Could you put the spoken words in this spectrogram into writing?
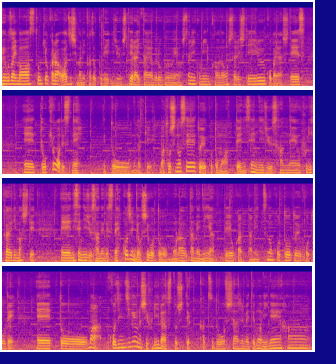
はようございます。東京から淡路島に家族で移住して、ライターやブログ運営をしたり、古民家を直したりしている小林です。えー、っと、今日はですね、えっと、なんだっけ、まあ、年のせいということもあって、2023年を振り返りまして、えー、2023年ですね、個人でお仕事をもらうためにやってよかった3つのことということで、えー、っと、まあ、個人事業主フリーランスとして活動し始めても2年半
